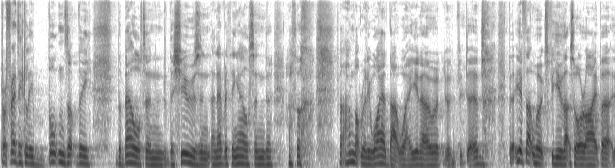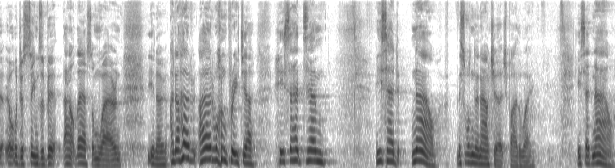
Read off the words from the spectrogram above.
prophetically buttons up the, the belt and the shoes and, and everything else. And uh, I thought, I'm not really wired that way, you know. But if that works for you, that's all right. But it all just seems a bit out there somewhere. And, you know, and I heard, I heard one preacher, he said, um, he said, now, this wasn't in our church, by the way. He said, now,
